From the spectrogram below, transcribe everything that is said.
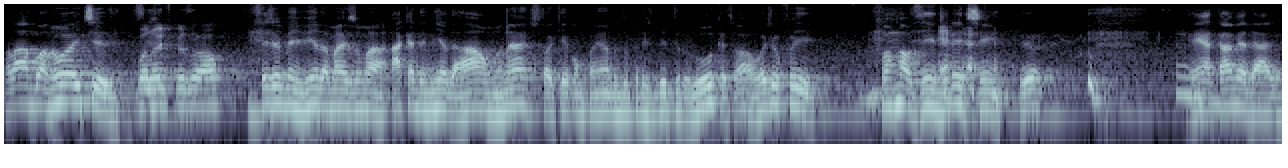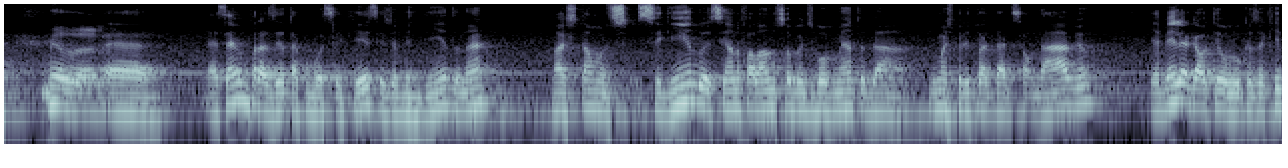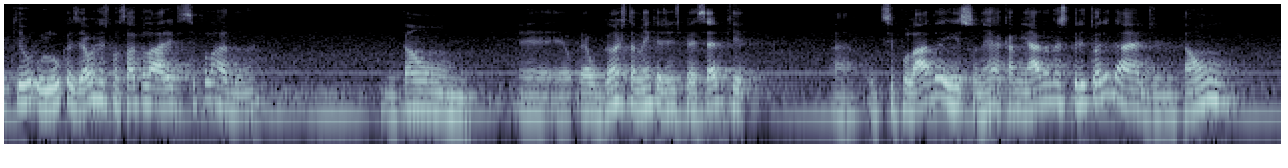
Olá, boa noite. Boa Seja... noite, pessoal. Seja bem-vindo a mais uma Academia da Alma, né? Estou aqui acompanhando do presbítero Lucas. Ó, hoje eu fui formalzinho, direitinho, viu? Ganhei até a medalha. Medalha. É, é sempre um prazer estar com você aqui, seja bem-vindo, né? Nós estamos seguindo esse ano falando sobre o desenvolvimento da, de uma espiritualidade saudável. E é bem legal ter o Lucas aqui, porque o Lucas é o responsável pela área discipulado, né? Então, é, é, é, o gancho também que a gente percebe que ah, o discipulado é isso, né? A caminhada na espiritualidade. Então,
